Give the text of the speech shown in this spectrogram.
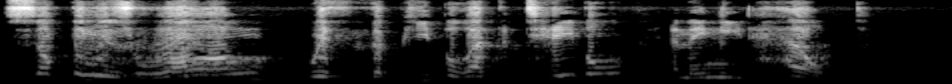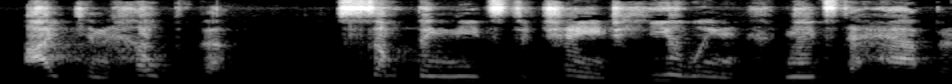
Something is wrong with the people at the table and they need help. I can help them. Something needs to change. Healing needs to happen.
